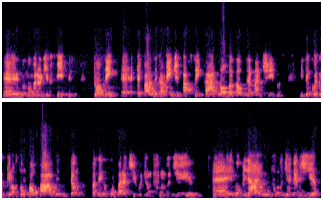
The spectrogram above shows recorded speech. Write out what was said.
é, no número de FIPs. Então, assim, é, é basicamente aceitar novas alternativas e tem coisas que não são palpáveis. Então, fazendo um comparativo de um fundo de é, imobiliário com um fundo de energia,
